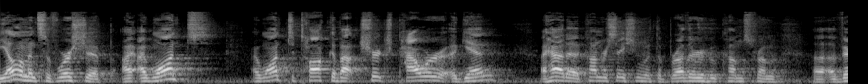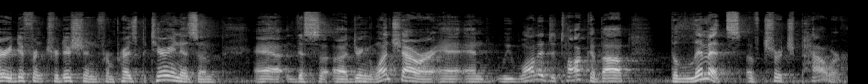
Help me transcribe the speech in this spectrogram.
the elements of worship, I, I, want, I want to talk about church power again. I had a conversation with a brother who comes from a, a very different tradition from Presbyterianism uh, this, uh, during the lunch hour, and, and we wanted to talk about the limits of church power.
